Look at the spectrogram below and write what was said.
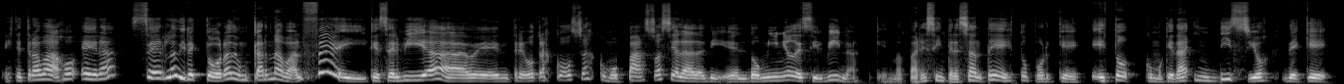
Este trabajo era ser la directora de un carnaval fey, que servía, entre otras cosas, como paso hacia el dominio de Silvina. Que me parece interesante esto porque esto como que da indicios de que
